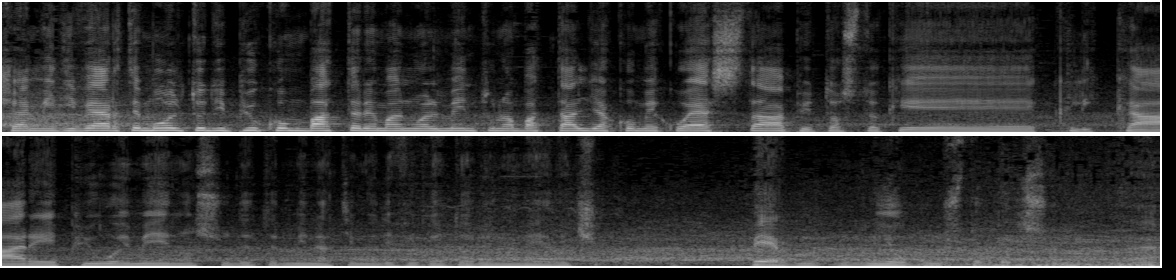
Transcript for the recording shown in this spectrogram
Cioè, mi diverte molto di più combattere manualmente una battaglia come questa piuttosto che cliccare più e meno su determinati modificatori numerici. Per mio gusto personale, eh.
